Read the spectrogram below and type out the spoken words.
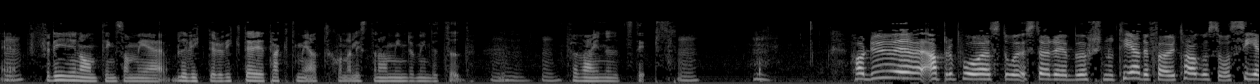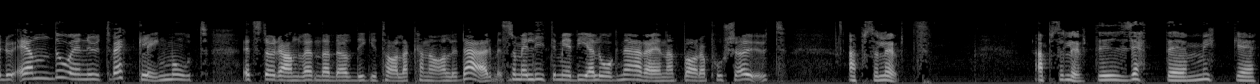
Eh, mm. För det är ju någonting som är, blir viktigare och viktigare i takt med att journalisterna har mindre och mindre tid mm. mm. för varje nyhetstips. Mm. Har du, eh, apropå stå, större börsnoterade företag och så, ser du ändå en utveckling mot ett större användande av digitala kanaler där, som är lite mer dialognära än att bara pusha ut? Absolut. Absolut. Det är jättemycket,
